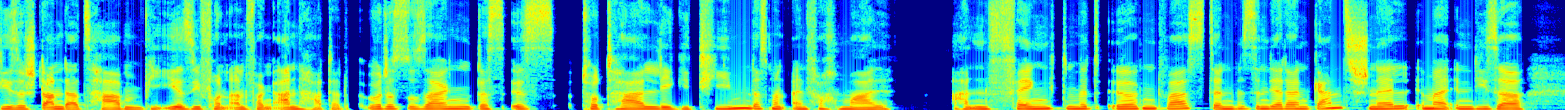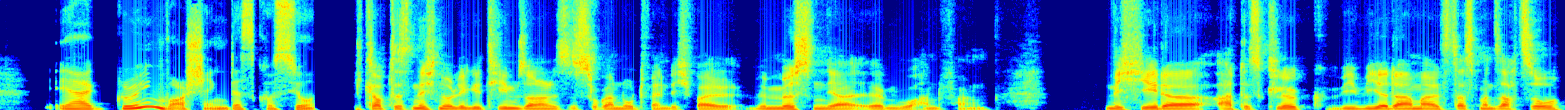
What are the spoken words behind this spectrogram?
diese Standards haben, wie ihr sie von Anfang an hattet. Würdest du sagen, das ist total legitim, dass man einfach mal anfängt mit irgendwas? Denn wir sind ja dann ganz schnell immer in dieser ja, Greenwashing-Diskussion. Ich glaube, das ist nicht nur legitim, sondern es ist sogar notwendig, weil wir müssen ja irgendwo anfangen. Nicht jeder hat das Glück, wie wir damals, dass man sagt, so,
